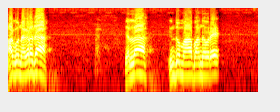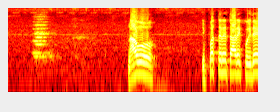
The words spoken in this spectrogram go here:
ಹಾಗೂ ನಗರದ ಎಲ್ಲ ಹಿಂದೂ ಮಹಾಬಾಂಧವರೇ, ನಾವು ಇಪ್ಪತ್ತನೇ ತಾರೀಕು ಇದೆ.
